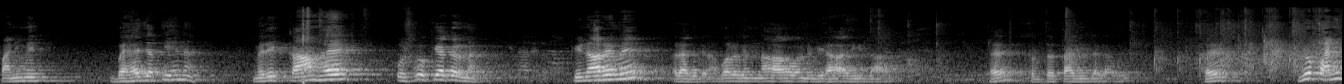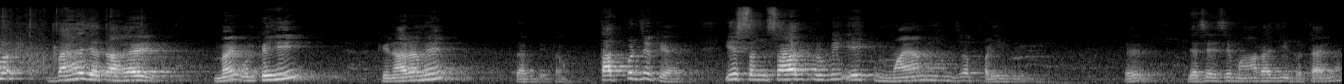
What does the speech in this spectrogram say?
पानी में बह जाती है ना, मेरे काम है, उसको क्या करना? किनारे में रख देना। बोलो वृंदावन बिहारी लाल। है? तब तो ताली लगा हुई। है? जो पानी बह जाता है, मैं उनके ही किनारे में रख देता हूँ। तात्पर्य क्या है? ये संसार रूपी एक माया में हम सब पड़े हुए हैं। जैसे जैसे महाराज जी बताए ना,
